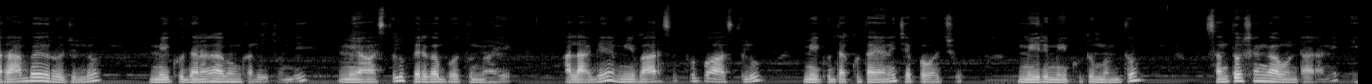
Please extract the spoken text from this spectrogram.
రాబోయే రోజుల్లో మీకు ధనలాభం కలుగుతుంది. మీ ఆస్తులు పెరగబోతున్నాయి. అలాగే మీ వారసత్వపు ఆస్తులు మీకు దక్కుతాయని చెప్పవచ్చు. మీరు మీ కుటుంబంతో సంతోషంగా ఉంటారని ఈ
